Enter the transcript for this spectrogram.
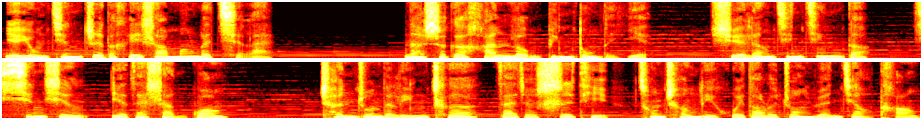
也用精致的黑纱蒙了起来。那是个寒冷冰冻的夜，雪亮晶晶的，星星也在闪光。沉重的灵车载着尸体从城里回到了庄园教堂，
